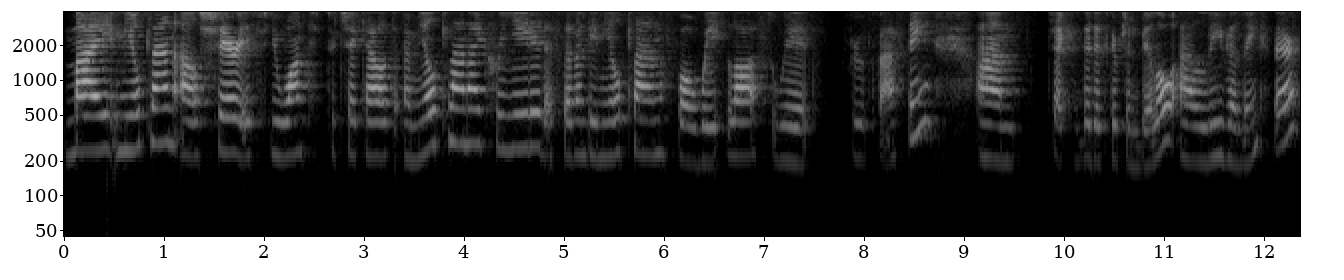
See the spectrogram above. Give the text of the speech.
My meal plan, I'll share if you want to check out a meal plan I created, a seven day meal plan for weight loss with fruit fasting. Um, check the description below. I'll leave a link there.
